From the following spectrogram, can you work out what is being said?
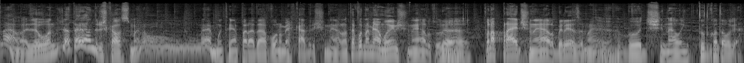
Não, mas eu ando, até ando descalço, mas não, não é muito a minha parada. Ah, Vou no mercado de chinelo. Até vou na minha mãe de chinelo, tudo. Né? Vou na praia de chinelo, beleza? Mas. Eu vou de chinelo em tudo quanto é lugar.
